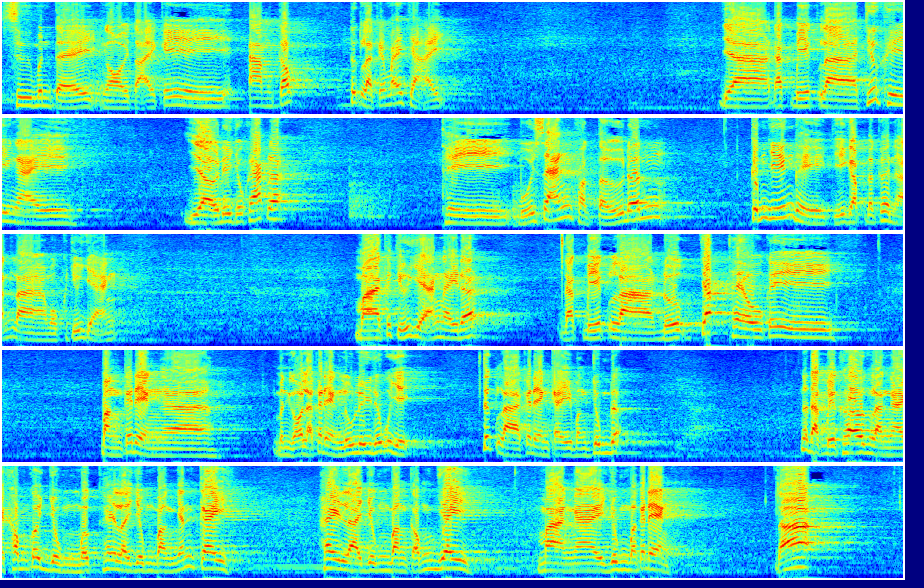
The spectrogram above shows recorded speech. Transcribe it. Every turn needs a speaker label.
Speaker 1: sư minh tệ ngồi tại cái am cốc, tức là cái máy chạy và đặc biệt là trước khi ngày giờ đi chỗ khác đó, thì buổi sáng phật tử đến kính viếng thì chị gặp được cái hình ảnh là một cái chữ dạng. Mà cái chữ dạng này đó, đặc biệt là được chắc theo cái bằng cái đèn à, mình gọi là cái đèn lưu ly đó quý vị. Tức là cái đèn cày bằng chung đó. Nó đặc biệt hơn là ngài không có dùng mực hay là dùng bằng nhánh cây hay là dùng bằng cọng dây, mà ngài dùng bằng cái đèn. Đó,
